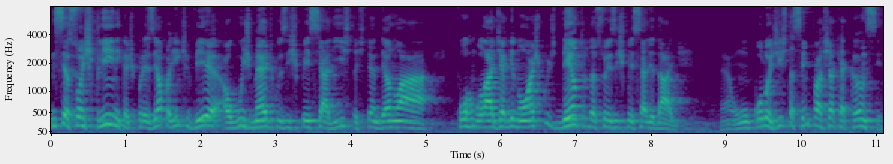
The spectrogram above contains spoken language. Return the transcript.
em sessões clínicas, por exemplo, a gente vê alguns médicos especialistas tendendo a formular diagnósticos dentro das suas especialidades. Né? Um oncologista sempre vai achar que é câncer,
